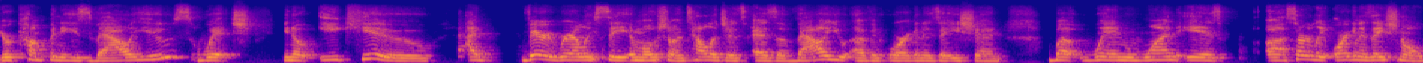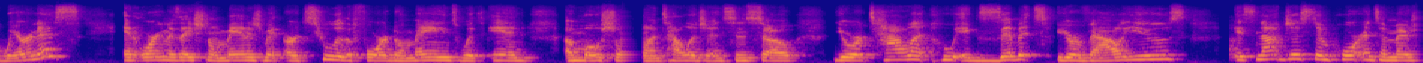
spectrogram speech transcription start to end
your company's values, which, you know, EQ, I very rarely see emotional intelligence as a value of an organization. But when one is uh, certainly organizational awareness, and organizational management are two of the four domains within emotional intelligence. And so, your talent who exhibits your values it's not just important to measure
